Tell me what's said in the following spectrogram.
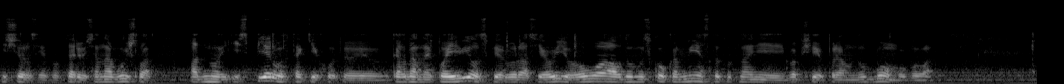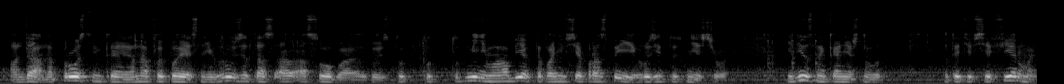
еще раз я повторюсь, она вышла одной из первых таких вот, э, когда она появилась первый раз, я увидел, о, вау, думаю, сколько места тут на ней, вообще прям, ну, бомба была. А, да, она простенькая, она FPS не грузит ос а, особо, то есть тут, тут, тут минимум объектов, они все простые, грузить тут не с чего. Единственное, конечно, вот, вот эти все фермы,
